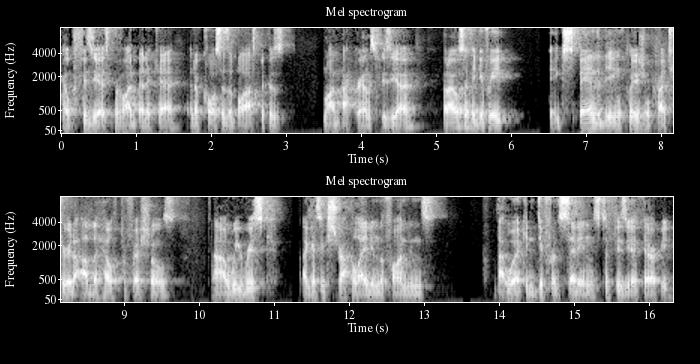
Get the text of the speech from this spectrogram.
help physios provide better care. And of course, there's a bias because my background's physio. But I also think if we expanded the inclusion criteria to other health professionals, uh, we risk, I guess, extrapolating the findings that work in different settings to physiotherapy.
